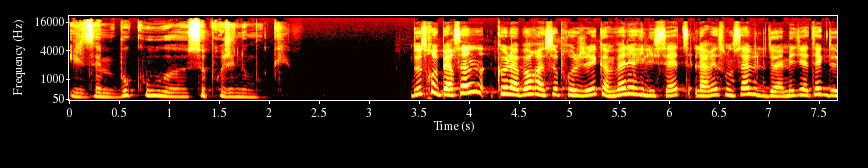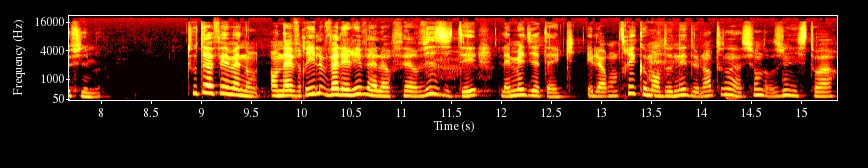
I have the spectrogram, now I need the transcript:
ils aiment beaucoup euh, ce projet NUMOOC. D'autres personnes collaborent à ce projet, comme Valérie Lissette, la responsable de la médiathèque de films. Tout à fait Manon. En avril, Valérie va leur faire visiter la médiathèque et leur montrer comment donner de l'intonation dans une histoire.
